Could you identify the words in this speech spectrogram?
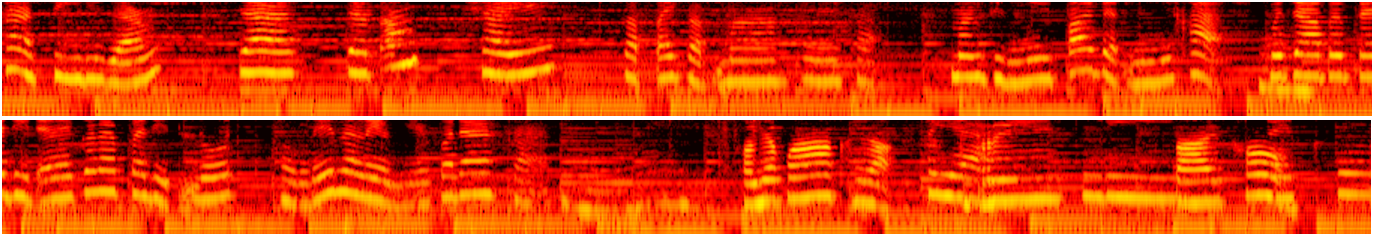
ค่ะสีเหลือง จะจะต้องใช้ กลับไปกลับมาเลยค่ะ มันถึงมีป้ายแบบนี้ค่ะมันจะเอาไปประดิษฐ์อะไรก็ได้ประดิษฐ์รถของเล่นอะไรอย่างเงี้ยก็ได้ค่ะอืมเขาเรียกว่าขยะขยะรีรีไซเคิไซลเคิล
